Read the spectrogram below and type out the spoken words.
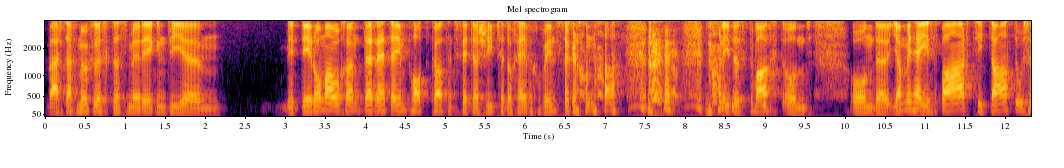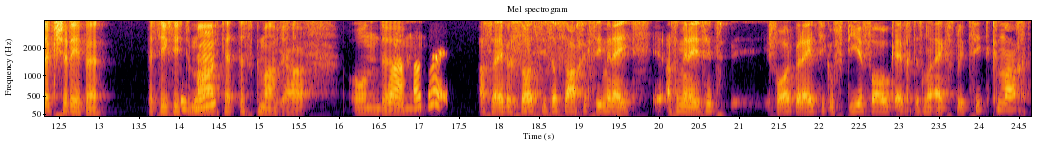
wäre es echt möglich, dass wir irgendwie, ähm, mit dir auch mal könnten reden im Podcast. Dann hat er gesagt, ja, schreib sie doch einfach auf Instagram an. Dann habe ich das gemacht und, und, äh, ja, wir haben ein paar Zitate rausgeschrieben. Beziehungsweise der Mark hat das gemacht. Ja. Und, ähm, gut. Also einfach so, es sind so Sachen gewesen, wir haben, also wir haben jetzt jetzt in der Vorbereitung auf diese Folge einfach das noch explizit gemacht.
